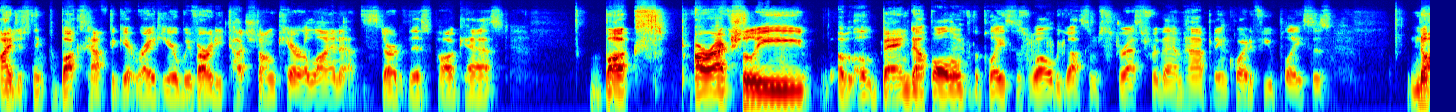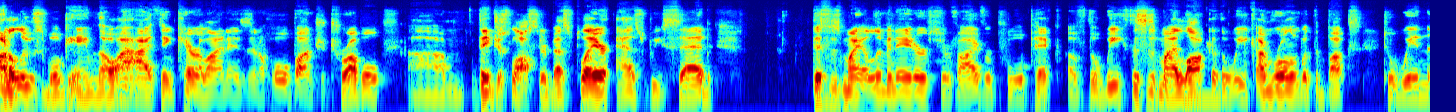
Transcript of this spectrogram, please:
I just think the Bucks have to get right here. We've already touched on Carolina at the start of this podcast. Bucks are actually banged up all over the place as well. We got some stress for them happening quite a few places. Not a losable game though. I, I think Carolina is in a whole bunch of trouble. Um, they just lost their best player, as we said. This is my eliminator survivor pool pick of the week. This is my lock of the week. I'm rolling with the Bucks to win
